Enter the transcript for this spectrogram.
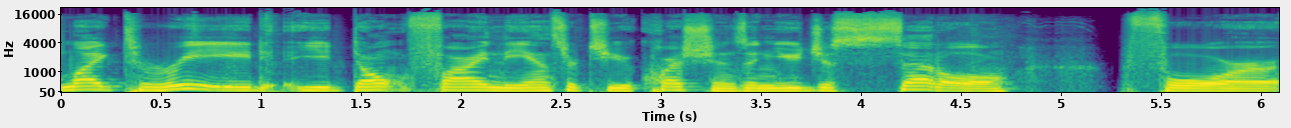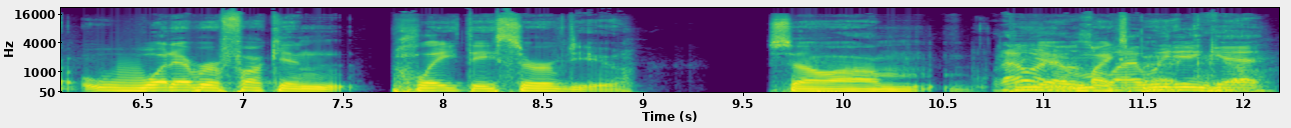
like to read, you don't find the answer to your questions, and you just settle for whatever fucking plate they served you. So, um, What I want to know is Mike's why we didn't you get know.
